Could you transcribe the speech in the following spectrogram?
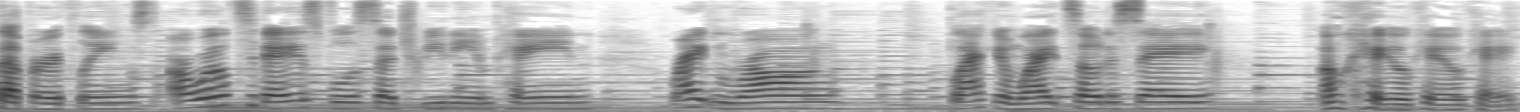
up, Earthlings? Our world today is full of such beauty and pain, right and wrong, black and white, so to say. Okay, okay, okay.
